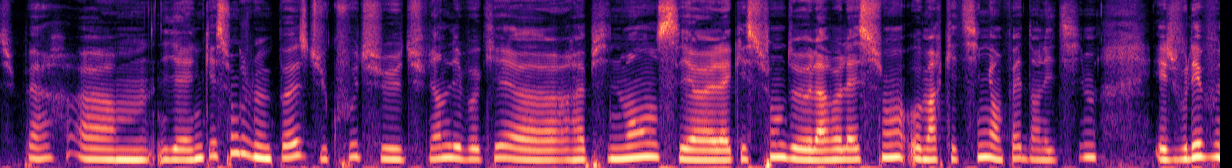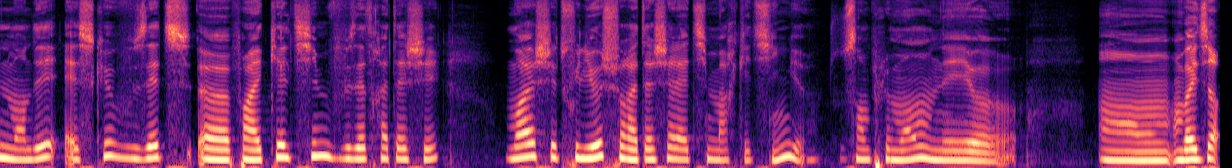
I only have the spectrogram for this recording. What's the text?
Super. Euh, Il y a une question que je me pose, du coup, tu, viens de l'évoquer euh, rapidement, c'est euh, la question de la relation au marketing en fait dans les teams. Et je voulais vous demander, est-ce que vous êtes, enfin, à quel team vous êtes rattaché? Moi, chez Twilio, je suis rattachée à la team marketing, tout simplement. On est, on va dire,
